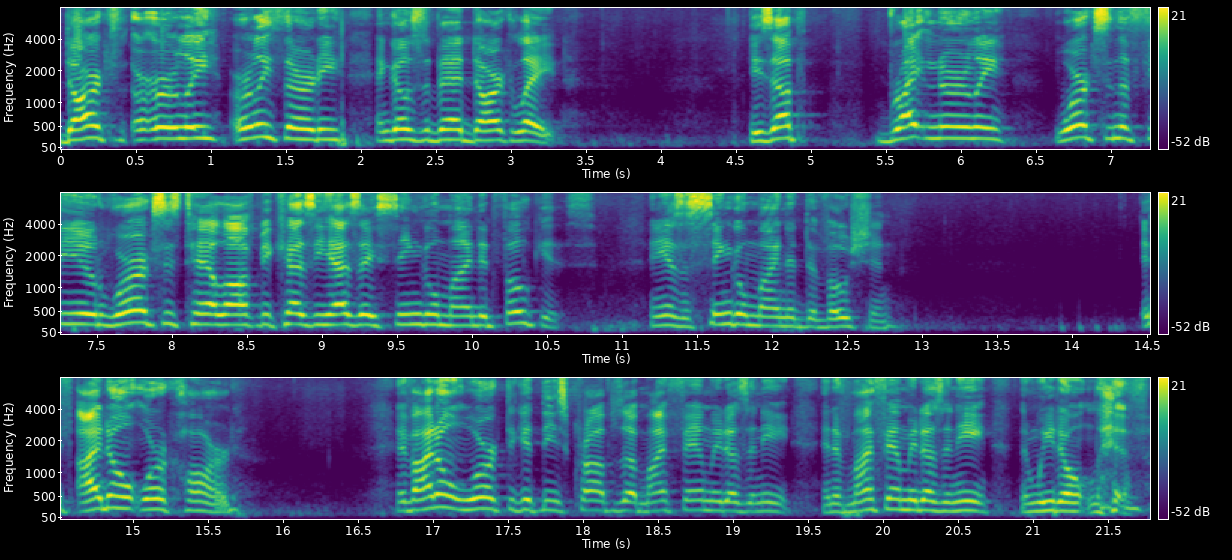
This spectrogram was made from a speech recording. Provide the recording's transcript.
dark early, early 30, and goes to bed dark late. He's up bright and early, works in the field, works his tail off because he has a single minded focus and he has a single minded devotion. If I don't work hard, if I don't work to get these crops up, my family doesn't eat. And if my family doesn't eat, then we don't live.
